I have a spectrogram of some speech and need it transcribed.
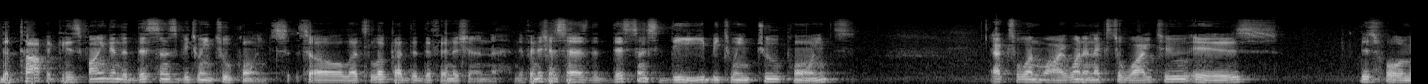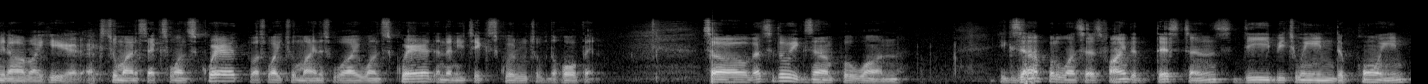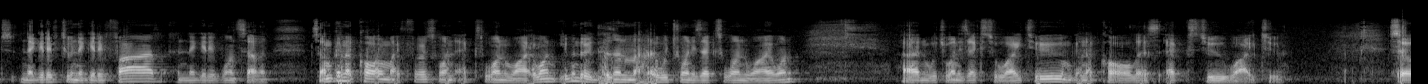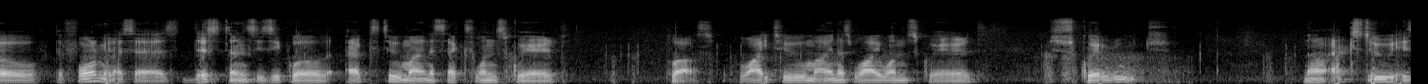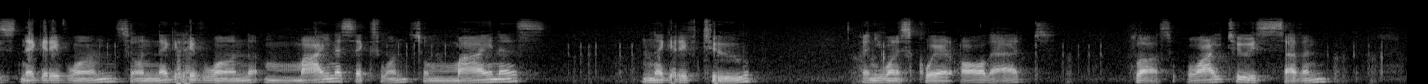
The topic is finding the distance between two points. So let's look at the definition. Definition says the distance d between two points x1, y1 and x2, y2 is this formula right here x2 minus x1 squared plus y2 minus y1 squared and then you take square root of the whole thing. So let's do example 1. Example 1 says find the distance d between the point negative 2, negative 5 and negative 1, 7. So I'm going to call my first one x1, y1 even though it doesn't matter which one is x1, y1 and which one is x2, y2. I'm going to call this x2, y2. So the formula says distance is equal x2 minus x1 squared plus y2 minus y1 squared square root. Now x2 is negative 1, so negative 1 minus x1, so minus negative 2, and you want to square all that, plus y2 is 7,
